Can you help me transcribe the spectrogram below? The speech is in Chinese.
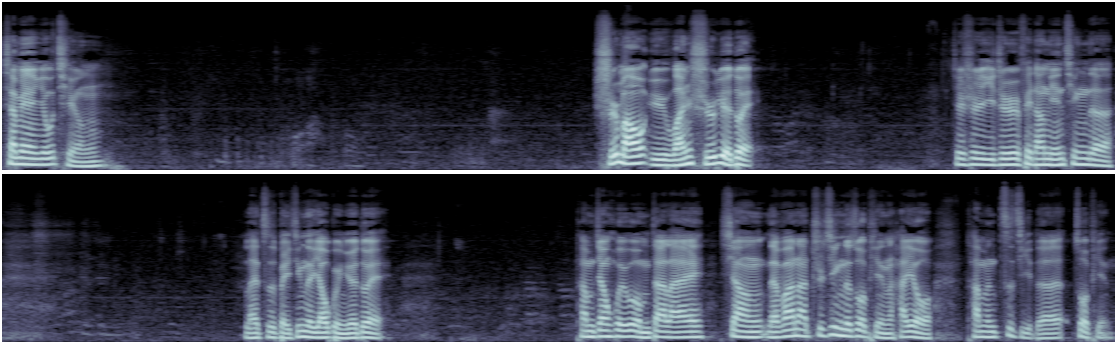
下面有请时髦与顽石乐队。这是一支非常年轻的来自北京的摇滚乐队，他们将会为我们带来向 Nirvana 致敬的作品，还有他们自己的作品。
